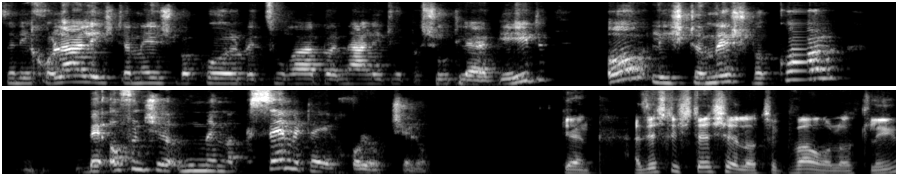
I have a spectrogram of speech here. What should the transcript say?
אז אני יכולה להשתמש בקול בצורה בנאלית ופשוט להגיד, או להשתמש בקול באופן שהוא ממקסם את היכולות שלו. כן, אז יש לי שתי שאלות שכבר עולות לי.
